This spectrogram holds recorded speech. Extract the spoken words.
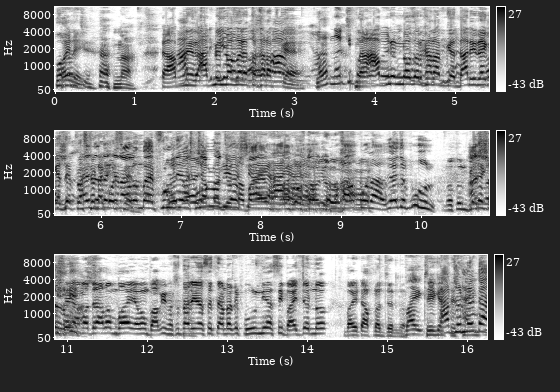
হয় নাই? না। আপনার আপনার আপনার নজর এত খারাপ হয়? কে না আপনার নজর খারাপ কে? দাঁড়িয়ে রেখে যে প্রশ্নটা এই যে দেখেন, করছেন আলম ভাই ফুল নিয়ে আসছে আপনার জন্য ভাই আপনার জন্য দেওয়ার জন্য। এই যে ফুল। নতুন এটা বিয়ে কি? করছে আমাদের আলম ভাই এবং ভাবি ভাষা দাঁড়িয়ে আছে তো আমরা একটা ফুল নিয়ে আসি ভাইয়ের জন্য ভাইটা আপনার জন্য। ভাই কার জন্য এটা?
